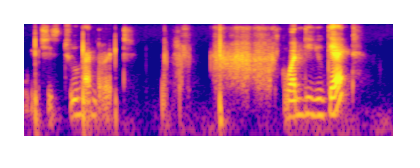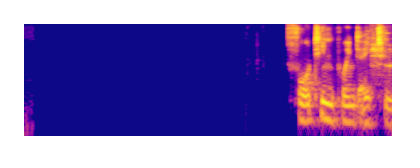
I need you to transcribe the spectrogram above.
which is 200. What do you get? 14.82.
